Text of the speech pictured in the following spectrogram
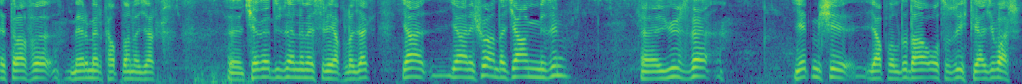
etrafı mermer kaplanacak. E, çevre düzenlemesiyle yapılacak. Ya, yani şu anda camimizin e, yüzde 70'i yapıldı. Daha 30'u ihtiyacı var.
